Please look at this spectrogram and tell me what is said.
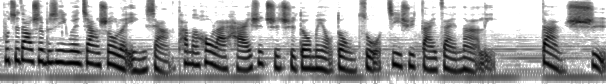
不知道是不是因为这样受了影响，他们后来还是迟迟都没有动作，继续待在那里。但是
